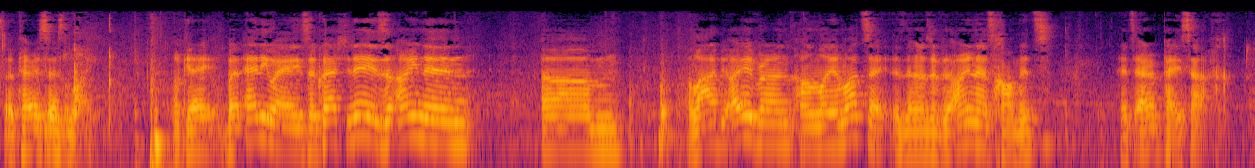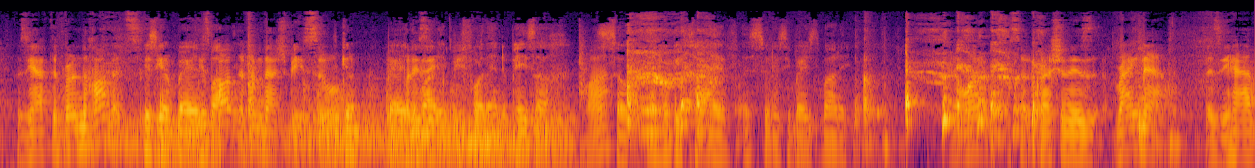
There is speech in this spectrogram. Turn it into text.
So Torah says light. Okay, but anyway, so the question is, Einin, um, a lot of Ayvran on Loy Matzeh. If the Einin has chametz, it's erev Pesach, Does he have to burn the chametz? He's gonna bury He's the body. potter from tashbisu. He's gonna bury But the is he- body before the end of Pesach. What? So then he'll be chayiv as soon as he buries the body. You don't want to- so the question is, right now, does he have?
